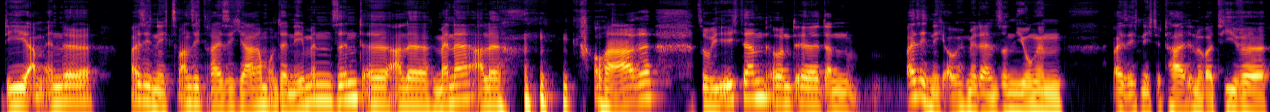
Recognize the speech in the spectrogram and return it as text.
die am Ende, weiß ich nicht, 20, 30 Jahre im Unternehmen sind, äh, alle Männer, alle graue Haare, so wie ich dann, und äh, dann weiß ich nicht, ob ich mir dann so einen jungen, weiß ich nicht, total innovative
